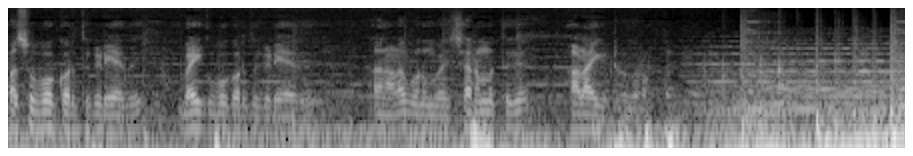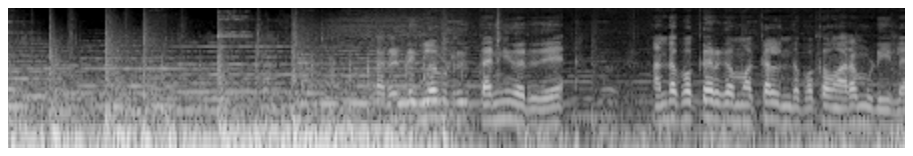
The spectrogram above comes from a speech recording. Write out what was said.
பசு போக்குவரத்து கிடையாது பைக் போக்குவரத்து கிடையாது. அதனால் ரொம்ப சிரமத்துக்கு ஆளாகிட்டு இருக்கிறோம். ரெண்டு கிலோமீட்டருக்கு தண்ணி வருது. அந்த பக்கம் இருக்க மக்கள் இந்த பக்கம் வர முடியல.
